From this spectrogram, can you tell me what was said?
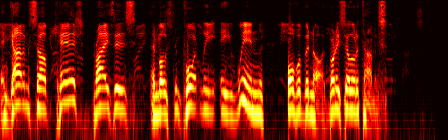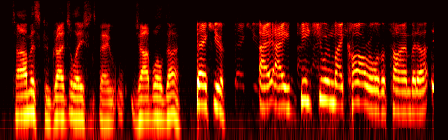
and got himself cash prizes and, most importantly, a win over Bernard. Bernie, say hello to Thomas. Thomas, congratulations, man. Job well done. Thank you. I, I beat you in my car all the time, but uh, it,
